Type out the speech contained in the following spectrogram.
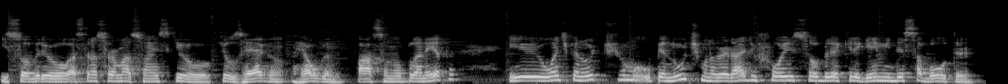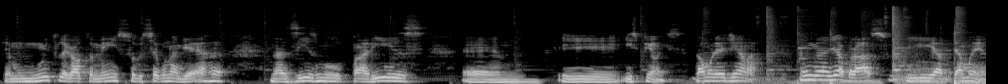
e sobre o, as transformações que, o, que os Helgan, Helgan passam no planeta. E o antepenúltimo, o penúltimo, na verdade, foi sobre aquele game The Saboteur, que é muito legal também, sobre Segunda Guerra, nazismo, Paris é, e, e espiões. Dá uma olhadinha lá. Um grande abraço e até amanhã.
